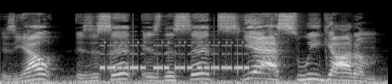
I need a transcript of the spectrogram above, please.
Is he out? Is this it? Is this it? Yes, we got him.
